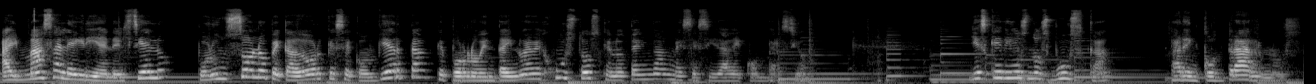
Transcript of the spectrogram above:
Hay más alegría en el cielo por un solo pecador que se convierta que por 99 justos que no tengan necesidad de conversión. Y es que Dios nos busca para encontrarnos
